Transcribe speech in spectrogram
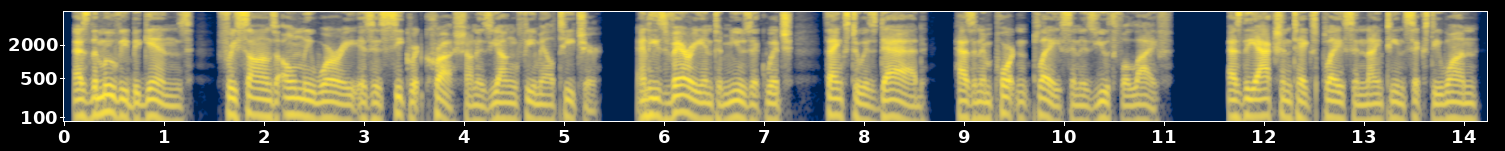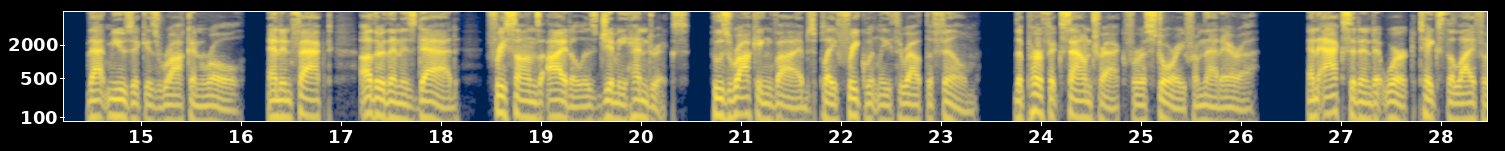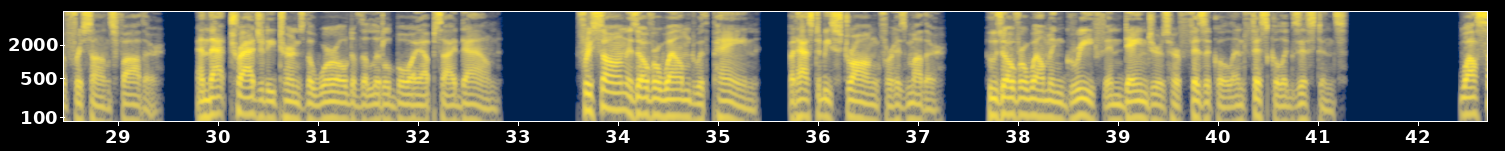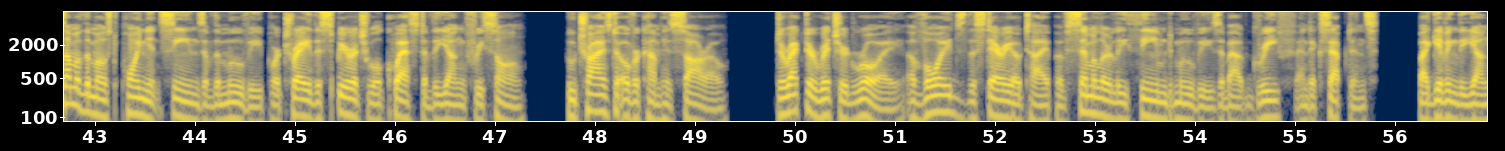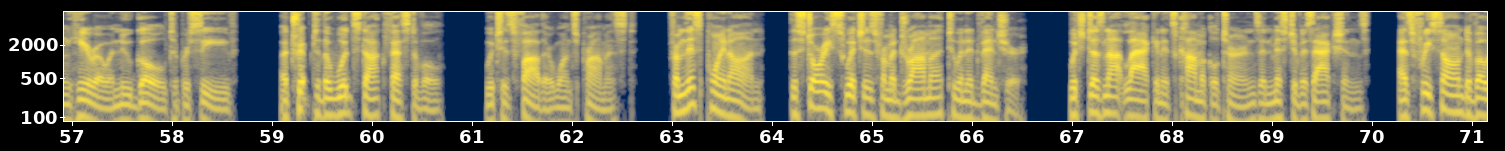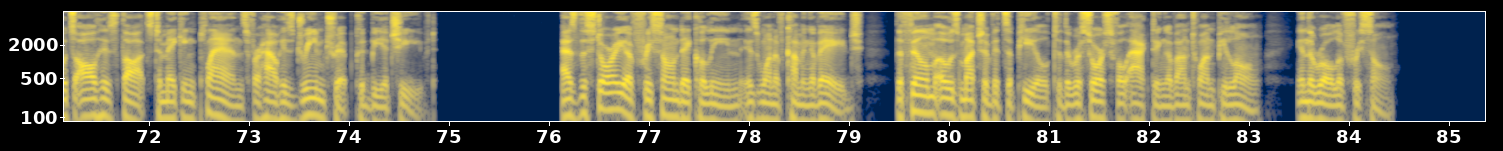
As the movie begins, Frisson's only worry is his secret crush on his young female teacher, and he's very into music which, thanks to his dad, has an important place in his youthful life. As the action takes place in 1961, that music is rock and roll, and in fact, other than his dad, Frisson's idol is Jimi Hendrix, whose rocking vibes play frequently throughout the film, the perfect soundtrack for a story from that era. An accident at work takes the life of Frisson's father, and that tragedy turns the world of the little boy upside down. Frisson is overwhelmed with pain, but has to be strong for his mother, whose overwhelming grief endangers her physical and fiscal existence. While some of the most poignant scenes of the movie portray the spiritual quest of the young Frisson, who tries to overcome his sorrow, director Richard Roy avoids the stereotype of similarly themed movies about grief and acceptance by giving the young hero a new goal to perceive a trip to the Woodstock Festival, which his father once promised. From this point on, the story switches from a drama to an adventure, which does not lack in its comical turns and mischievous actions, as Frisson devotes all his thoughts to making plans for how his dream trip could be achieved. As the story of Frisson des Collines is one of coming of age, the film owes much of its appeal to the resourceful acting of Antoine Pilon in the role of Frisson.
